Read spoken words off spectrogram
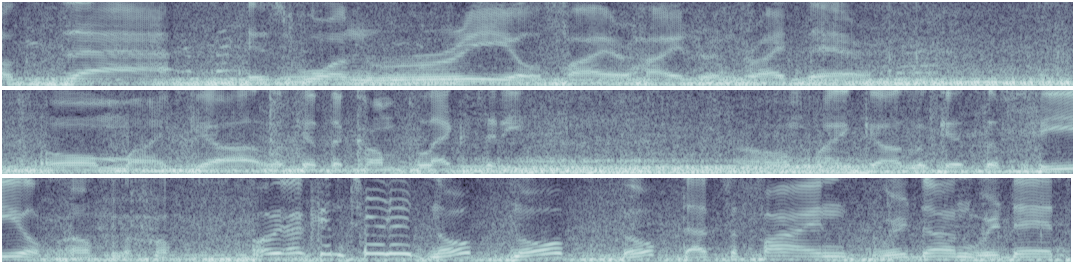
Now that is one real fire hydrant right there. Oh my god, look at the complexity. Oh my god, look at the feel. Oh no. Oh, I can turn it. Nope, nope, nope. That's a fine. We're done. We're dead.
